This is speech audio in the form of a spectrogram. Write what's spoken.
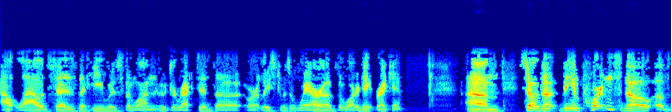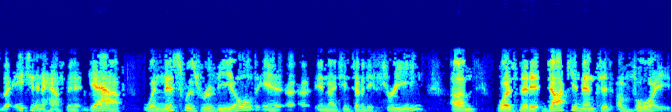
out loud says that he was the one who directed the, or at least was aware of the Watergate break-in. Um, so the, the importance, though, of the 18 and a half minute gap when this was revealed in, uh, in 1973 um, was that it documented a void.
